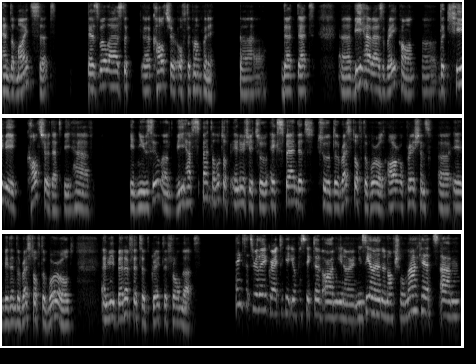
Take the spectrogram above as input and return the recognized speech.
and the mindset, as well as the uh, culture of the company. Uh, that that uh, we have as Rakon, uh, the Kiwi culture that we have in New Zealand, we have spent a lot of energy to expand it to the rest of the world, our operations uh, within the rest of the world, and we benefited greatly from that. Thanks. It's really great to get your perspective on, you know, New Zealand and offshore markets. Um,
